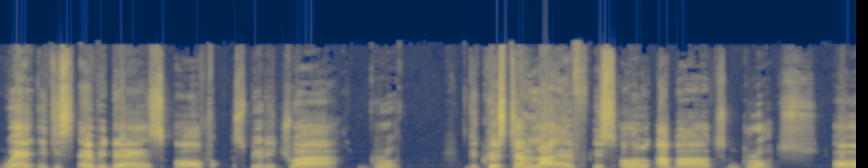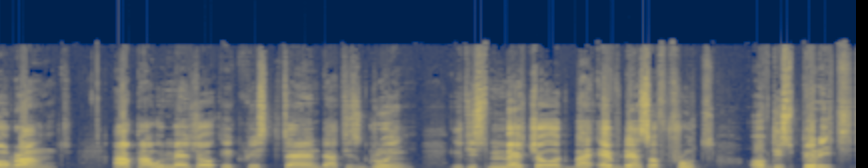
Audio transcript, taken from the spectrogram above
When it is evidence of spiritual growth. The Christian life is all about growth all round. How can we measure a Christian that is growing? It is measured by evidence of fruit of the Spirit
